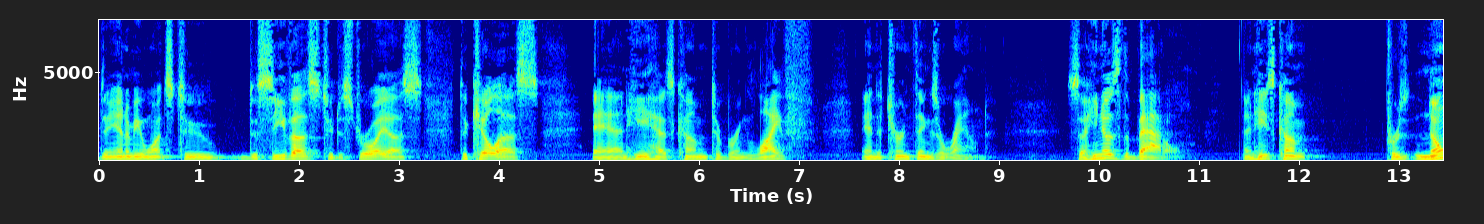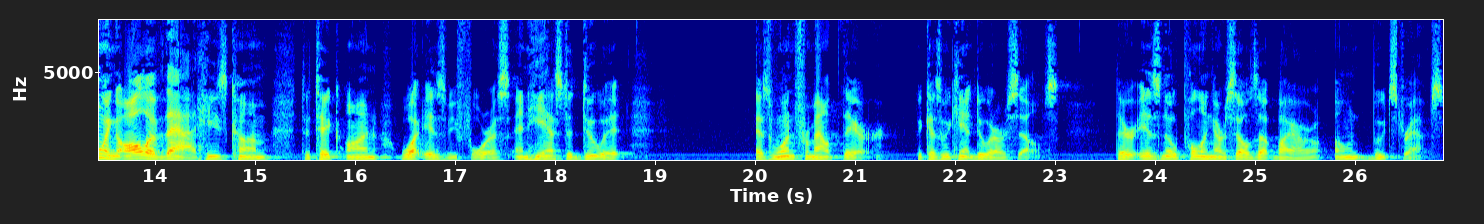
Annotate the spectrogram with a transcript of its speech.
the enemy wants to deceive us, to destroy us, to kill us, and he has come to bring life and to turn things around. So he knows the battle, and he's come, knowing all of that, he's come to take on what is before us, and he has to do it as one from out there because we can't do it ourselves. There is no pulling ourselves up by our own bootstraps.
